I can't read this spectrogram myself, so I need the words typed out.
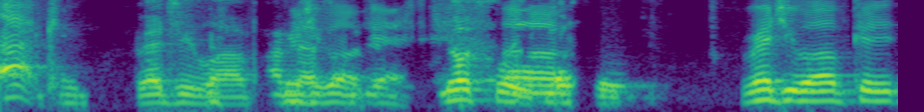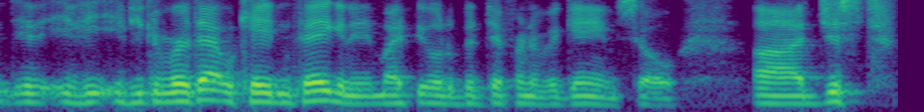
back. Reggie Love. I'm Reggie Love, yes. No sleep. Uh, no sleep. Reggie Love could, if, if you convert that with Kaden Feagin, it might be a little bit different of a game. So uh, just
